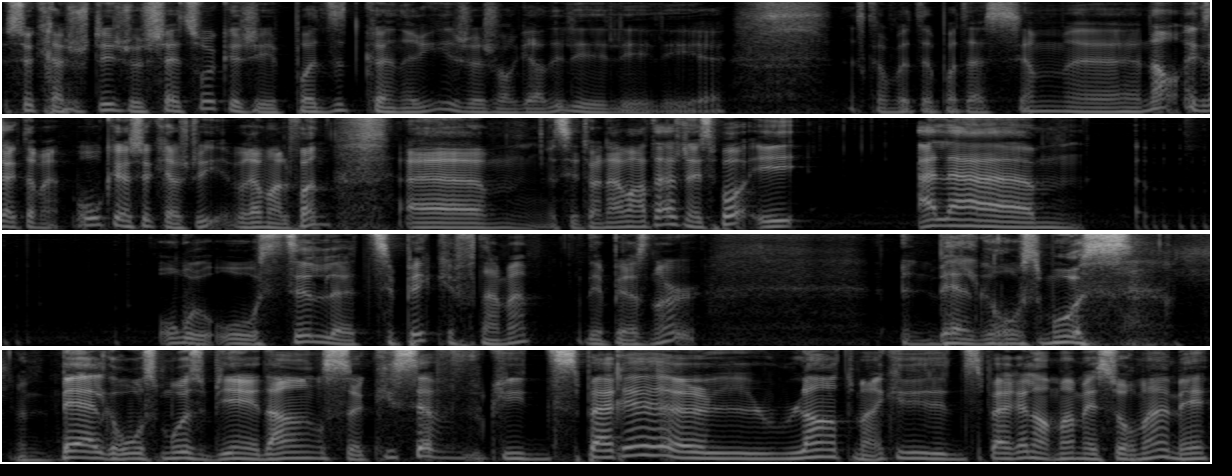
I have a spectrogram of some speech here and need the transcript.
sucre ajouté. Je suis sûr que j'ai pas dit de conneries. Je, vais regarder les. est-ce qu'on met de potassium? non, exactement. Aucun sucre ajouté. Vraiment le fun. c'est un avantage, n'est-ce pas? Et à la, au, style typique, finalement, des Pilsner, une belle grosse mousse. Une belle grosse mousse bien dense qui, disparaît euh, lentement, qui disparaît lentement mais sûrement, mais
